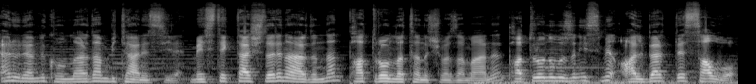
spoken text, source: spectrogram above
en önemli konulardan bir tanesiyle. Meslektaşların ardından patronla tanışma zamanı. Patronumuzun ismi Albert de Salvo.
